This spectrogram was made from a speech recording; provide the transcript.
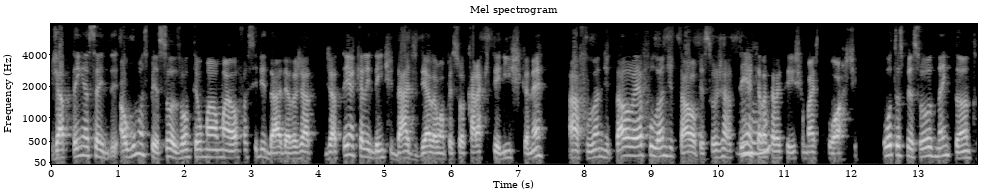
já tem essa ideia. Algumas pessoas vão ter uma maior facilidade, ela já, já tem aquela identidade dela, é uma pessoa característica, né? Ah, fulano de tal é fulano de tal, a pessoa já tem uhum. aquela característica mais forte. Outras pessoas nem tanto.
